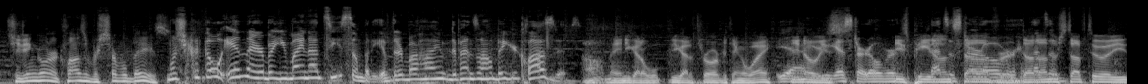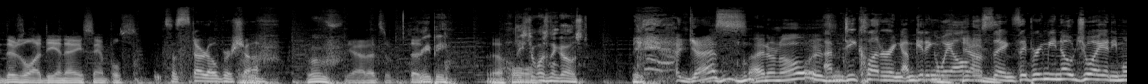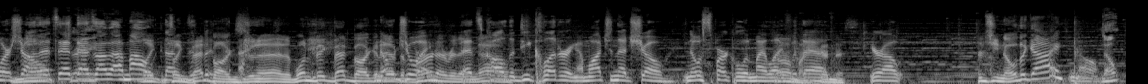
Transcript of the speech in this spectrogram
She didn't go in her closet for several days. Well, she could go in there, but you might not see somebody if they're behind. Depends on how big your closet is. Oh man, you gotta you gotta throw everything away. Yeah, you know you gotta start over. He's peed That's on a stuff over. or done That's other a- stuff to it. He, there's a lot of DNA samples. It's a start over, Shaw. Oof, yeah, that's a that's Creepy. The At least it wasn't a ghost. I guess I don't know. It's I'm decluttering. I'm getting away all Yeah, those I'm- things. They bring me no joy anymore, Shaw. No, that's it. that's That's. I'm out. like it's like bed bugs. Uh, One big bed bug and No have to joy. burn everything. That's now. called the decluttering. I'm watching that show. No sparkle in my life Oh, with my that. goodness. You're out. Did she know the guy? No. Nope.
